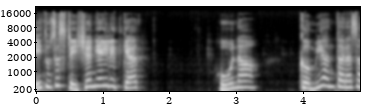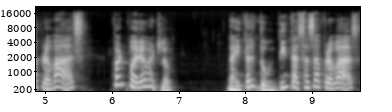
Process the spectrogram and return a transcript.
ए तुझं स्टेशन येईल इतक्यात? हो ना. कमी अंतराचा प्रवास पण बरं वाटलं. नाहीतर दोन तीन तासाचा प्रवास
